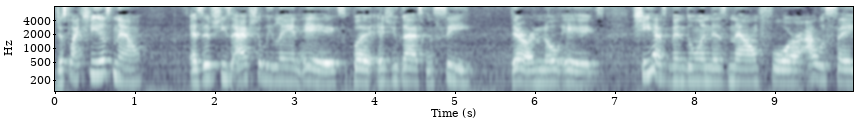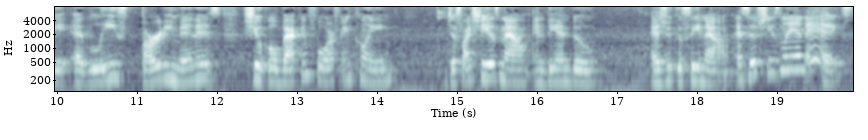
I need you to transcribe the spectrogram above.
just like she is now, as if she's actually laying eggs. But as you guys can see, there are no eggs. She has been doing this now for, I would say, at least 30 minutes. She'll go back and forth and clean, just like she is now, and then do, as you can see now, as if she's laying eggs.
